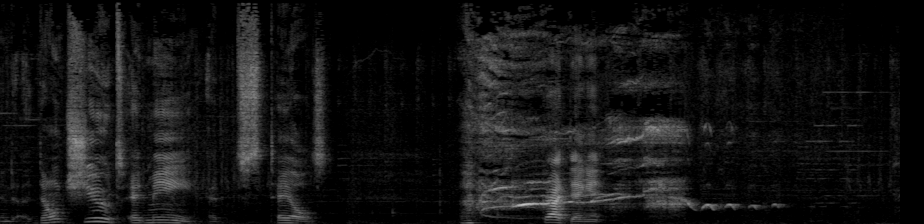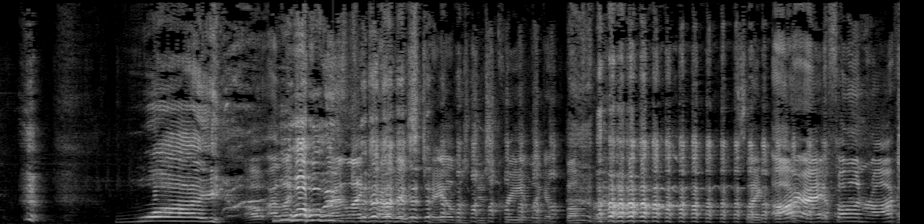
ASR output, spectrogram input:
And uh, don't shoot at me. At tails. God dang it. Why? Oh, I like I like how that? his tails just create like a buffer. It's like, all right, falling rocks,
